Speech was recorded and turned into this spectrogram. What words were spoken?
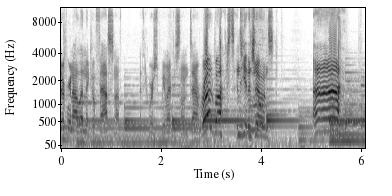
wonder if we're not letting it go fast enough. I think we're we might be slowing down. Run, Bucks! Indiana Jones. Ah!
